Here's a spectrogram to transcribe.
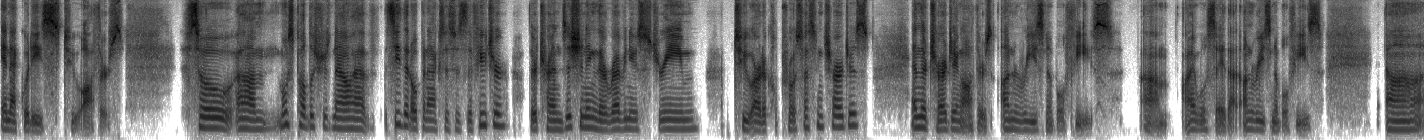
inequities to authors. So um, most publishers now have see that open access is the future. They're transitioning their revenue stream to article processing charges, and they're charging authors unreasonable fees. Um, I will say that unreasonable fees. Uh,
